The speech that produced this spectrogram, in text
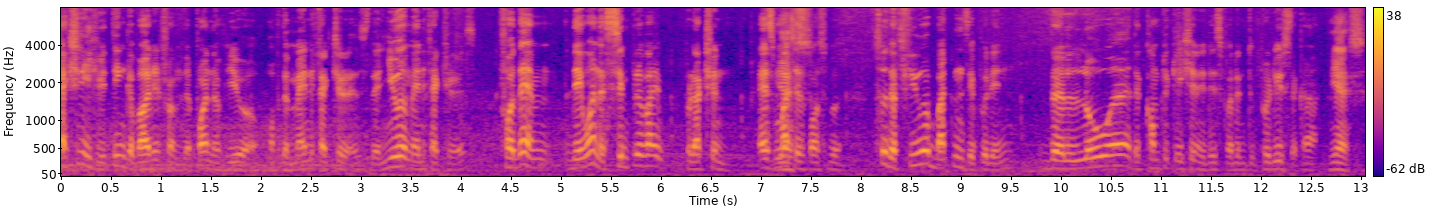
Actually, if you think about it from the point of view of the manufacturers, the newer manufacturers, for them, they want to simplify production as much Yes. as possible. So the fewer buttons they put in, the lower the complication it is for them to produce the car. yes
